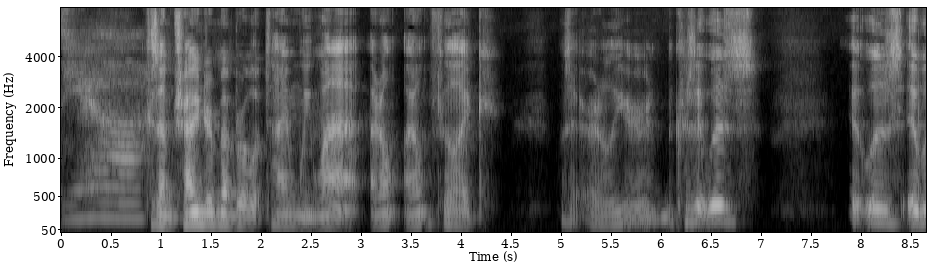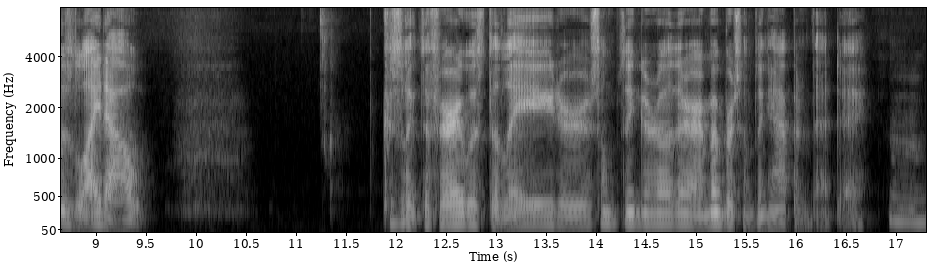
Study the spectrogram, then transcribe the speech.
Yeah. because I'm trying to remember what time we went. I don't. I don't feel like was it earlier because it was. It was. It was light out. Cause like the ferry was delayed or something or other. I remember something happened that day. Hmm.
